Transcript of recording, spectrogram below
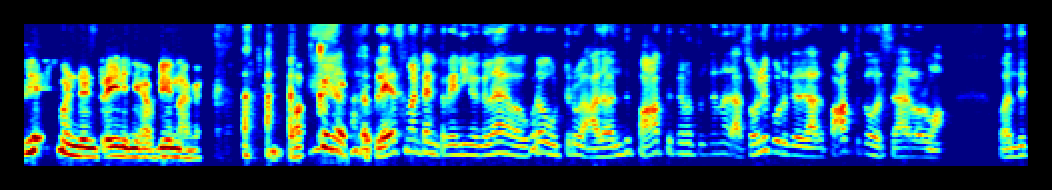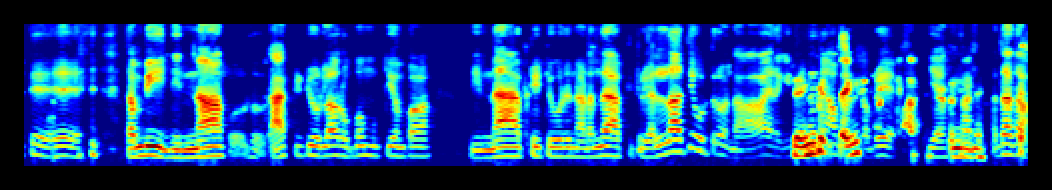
பிளேஸ்மெண்ட் ட்ரைனிங் அப்படின்னாங்க. அந்த பிளேஸ்மெண்ட் அண்ட் ட்ரைனிங்குல கூட விட்டுருவேன். அதை வந்து பாத்துக்கிறதுக்குன்னு சொல்லி கொடுக்குறது அதை பாத்துக்க ஒரு சார் வருவான். வந்துட்டு தம்பி நின்னா ஆப்டிடியூட்லாம் ரொம்ப முக்கியம்ப்பா நின்ன ஆப்டிடியூடு நடந்த ஆப்டிடியூட் எல்லாத்தையும் விட்டுருவேன்டா எனக்கு அப்படியே. அதான்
